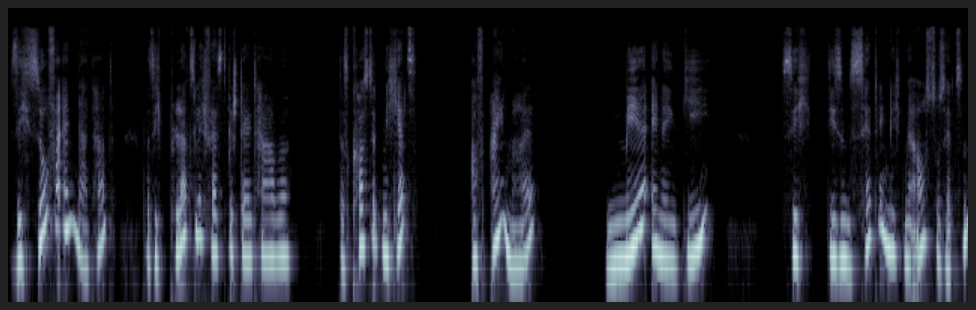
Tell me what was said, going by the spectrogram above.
sich so verändert hat, dass ich plötzlich festgestellt habe, das kostet mich jetzt auf einmal mehr Energie, sich diesem Setting nicht mehr auszusetzen,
